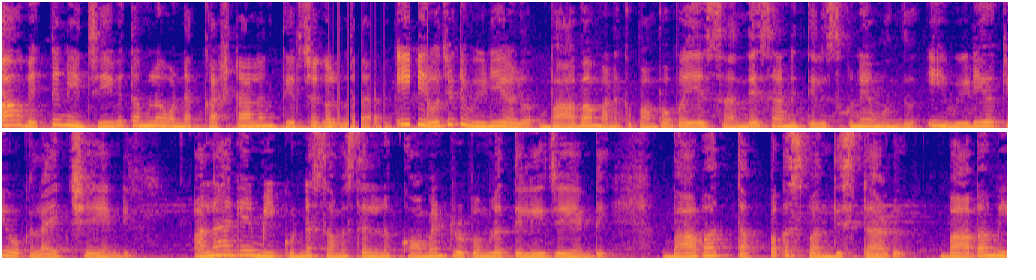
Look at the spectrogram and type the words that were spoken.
ఆ వ్యక్తి నీ జీవితంలో ఉన్న కష్టాలను తీర్చగలుగుతాడు. ఈ రోజుటి వీడియోలో బాబా మనకు పంపబోయే సందేశాన్ని తెలుసుకునే ముందు ఈ వీడియోకి ఒక లైక్ చేయండి. అలాగే మీకున్న సమస్యలను కామెంట్ రూపంలో తెలియజేయండి. బాబా తప్పక స్పందిస్తాడు. బాబా మీ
